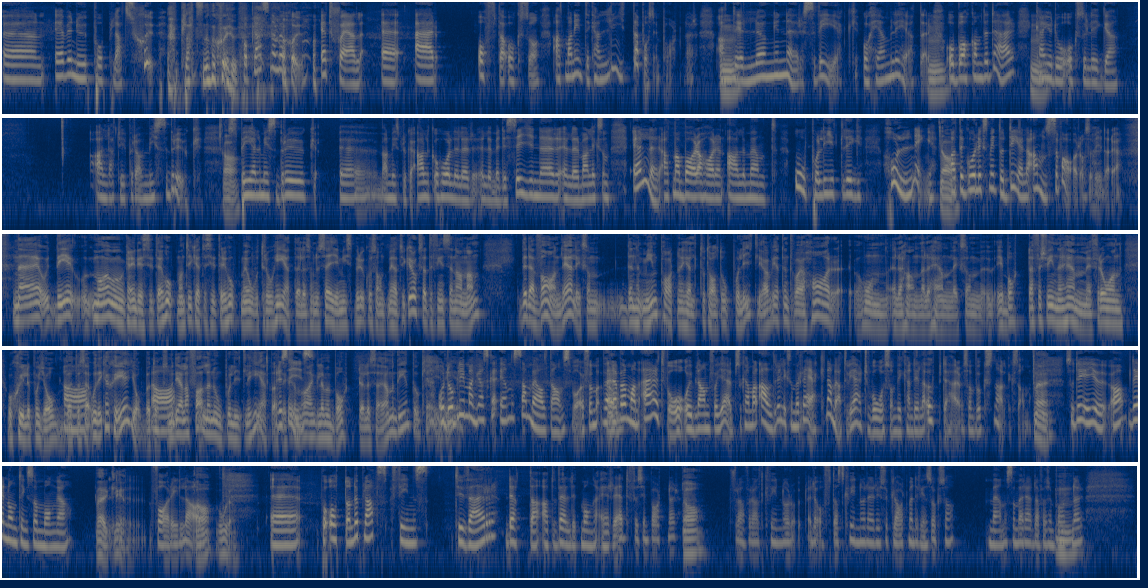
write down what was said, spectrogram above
Eh, är vi nu på plats sju? Plats nummer sju. På plats nummer sju, ett skäl eh, är ofta också att man inte kan lita på sin partner. Att Mm. det är lögner, svek och hemligheter. Mm. Och bakom det där kan ju då också ligga alla typer av missbruk. Ja. Spelmissbruk, man missbrukar alkohol eller, eller mediciner. Eller, man liksom, eller att man bara har en allmänt opolitlig hållning. Ja. Att det går liksom inte att dela ansvar och så vidare. Nej, och det, många gånger kan ju det sitta ihop. Man tycker att det sitter ihop med otrohet eller som du säger missbruk och sånt. Men jag tycker också att det finns en annan, det där vanliga liksom. Den, min partner är helt totalt opålitlig. Jag vet inte vad jag har, hon eller han eller hen liksom. Är borta, försvinner hemifrån och skyller på jobbet. Ja. Och, så här. och det kanske är jobbet Ja. också. Men det är i alla fall en opålitlighet. Att Precis. liksom, man glömmer bort eller så här. Ja men det är inte okej. Och då det, blir man ganska ensam med allt ansvar. För, för även om man är två och ibland får hjälp så kan man aldrig liksom räkna med att vi är två som vi kan dela upp det här som vuxna. Liksom. Så det är ju ja, det är någonting som många Verkligen. far illa av. Ja, oh ja. Eh, på åttonde plats finns tyvärr detta att väldigt många är rädd för sin partner. Ja. Framförallt kvinnor, eller oftast kvinnor är det ju såklart, men det finns också män som är rädda för sin partner.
